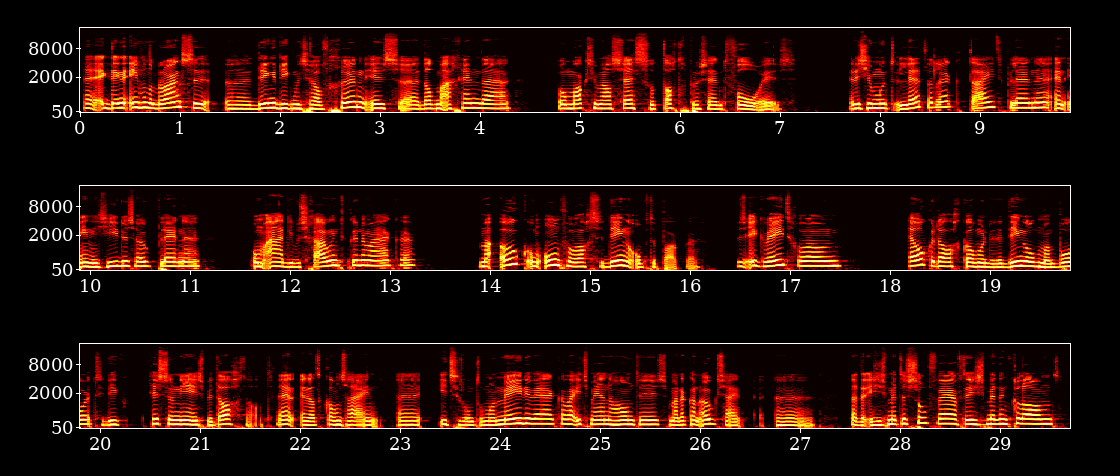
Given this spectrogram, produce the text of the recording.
Eh, ik denk dat een van de belangrijkste eh, dingen die ik mezelf gun... is dat mijn agenda voor maximaal 60 tot 80 procent vol is. Dus je moet letterlijk tijd plannen en energie dus ook plannen... om A, die beschouwing te kunnen maken... maar ook om onverwachte dingen op te pakken. Dus ik weet gewoon... Elke dag komen er de dingen op mijn bord die ik gisteren niet eens bedacht had. En dat kan zijn eh, iets rondom een medewerker waar iets mee aan de hand is. Maar dat kan ook zijn eh, nou, er is iets met de software of er is iets met een klant.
